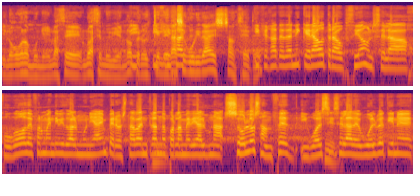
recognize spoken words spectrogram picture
Y luego, bueno, Muniain lo hace, lo hace muy bien, ¿no? Y- pero el y que le da fíjate- seguridad es Sancet. Y ¿eh? fíjate, Dani, que era otra opción. Se la jugó de forma individual Muniain, pero estaba entrando Mm. por la media luna solo Sancet. Igual si Mm. se la devuelve tiene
